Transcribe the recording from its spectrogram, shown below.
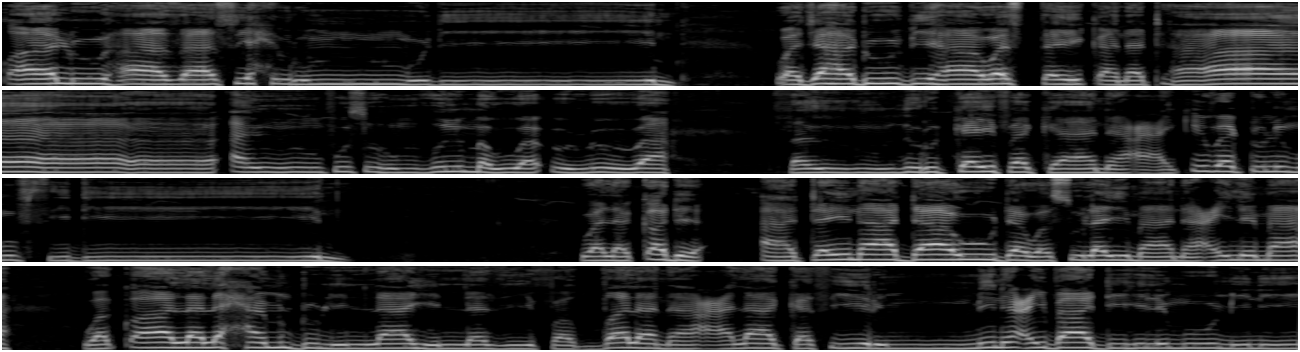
قالوا هذا سحر مبين. وجهدوا بها واستيقنتها أنفسهم ظلما وألوا فانظر كيف كان عاقبة المفسدين. ولقد آتينا داود وسليمان علما وقال الحمد لله الذي فضلنا على كثير من عباده المؤمنين.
